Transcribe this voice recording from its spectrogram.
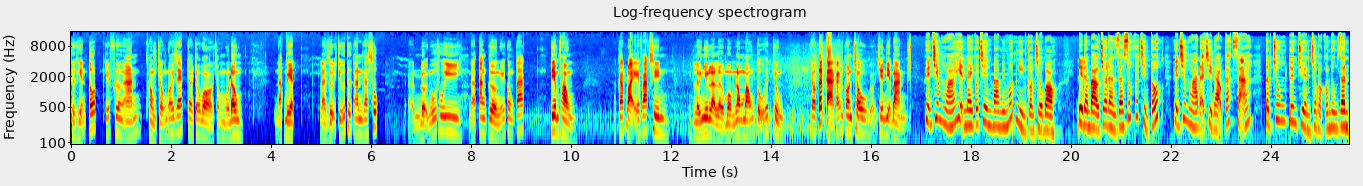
thực hiện tốt cái phương án phòng chống đói rét cho châu bò trong mùa đông. Đặc biệt là dự trữ thức ăn gia súc. Ờ, đội ngũ thú y đã tăng cường cái công tác tiêm phòng các loại cái vaccine lớn như là lở mồm long móng, tụ huyết trùng cho tất cả các con trâu ở trên địa bàn. Huyện Chiêm Hóa hiện nay có trên 31.000 con trâu bò. Để đảm bảo cho đàn gia súc phát triển tốt, huyện Chiêm Hóa đã chỉ đạo các xã tập trung tuyên truyền cho bà con nông dân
